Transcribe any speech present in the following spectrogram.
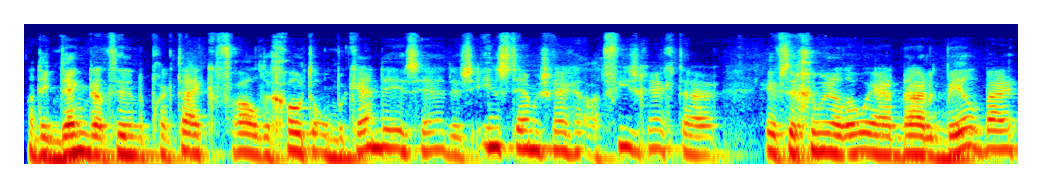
want ik denk dat in de praktijk vooral de grote onbekende is. Hè? Dus instemmingsrecht, adviesrecht, daar heeft de gemiddelde OR een duidelijk beeld bij.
